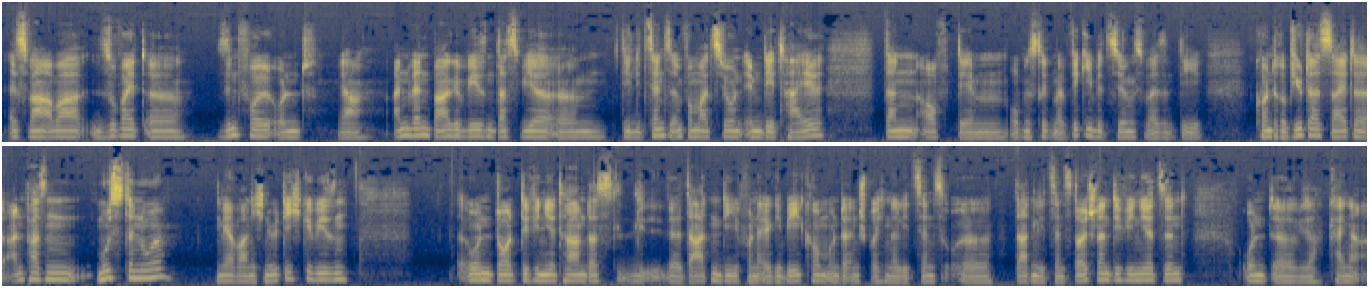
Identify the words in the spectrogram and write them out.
Es war aber soweit äh, sinnvoll und ja anwendbar gewesen, dass wir ähm, die Lizenzinformationen im Detail dann auf dem OpenStreetMap Wiki beziehungsweise die Contributors-Seite anpassen musste nur. Mehr war nicht nötig gewesen. Und dort definiert haben, dass äh, Daten, die von der LGB kommen, unter entsprechender Lizenz, äh, Datenlizenz Deutschland definiert sind und äh, wie gesagt, keine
